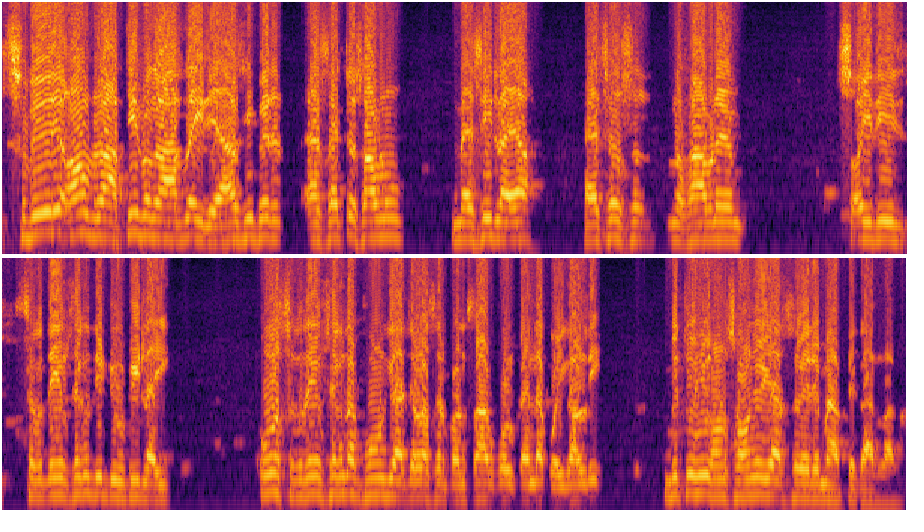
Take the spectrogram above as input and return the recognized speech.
ਸਵੇਰੇ ਉਹ ਰਾਤੀ ਵੰਗਾਰਦਾ ਹੀ ਰਿਹਾ ਸੀ। ਫਿਰ ਐਸਐਚਓ ਸਾਹਿਬ ਨੂੰ ਮੈਸੇਜ ਲਾਇਆ। ਐਸਓ ਸਾਹਿਬ ਨੇ ਸੋਈ ਦੀ ਸੁਖਦੇਵ ਸਿੰਘ ਦੀ ਡਿਊਟੀ ਲਾਈ। ਉਹ ਸੁਖਦੇਵ ਸਿੰਘ ਦਾ ਫੋਨ ਗਿਆ, ਚਲਾ ਸਰਪੰਚ ਸਾਹਿਬ ਕੋਲ ਕਹਿੰਦਾ, ਕੋਈ ਗੱਲ ਨਹੀਂ ਵੀ ਤੁਸੀਂ ਹੁਣ ਸੌਂ ਜਾਓ ਯਾਰ, ਸਵੇਰੇ ਮੈਂ ਆਪੇ ਕਰ ਲਾਂਗਾ।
